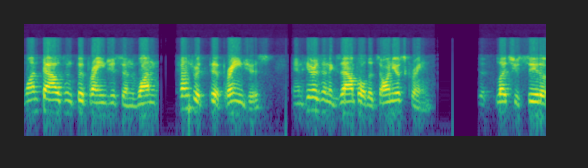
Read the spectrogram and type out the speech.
1,000 pip ranges and 100 pip ranges. And here's an example that's on your screen that lets you see that,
